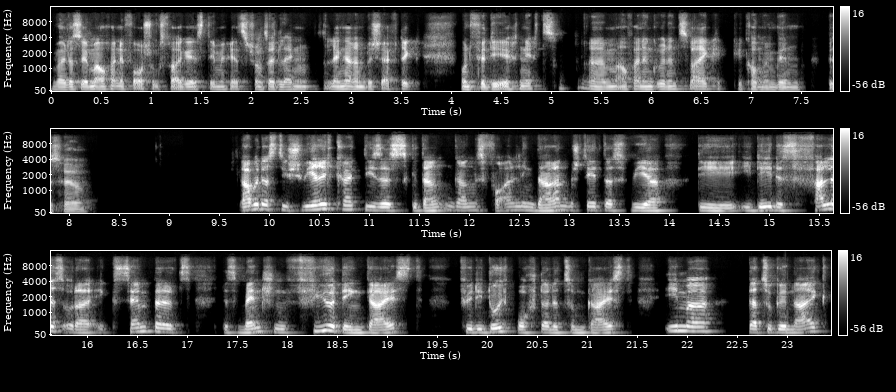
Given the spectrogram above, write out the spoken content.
Weil das eben auch eine Forschungsfrage ist, die mich jetzt schon seit läng längerem beschäftigt und für die ich nicht ähm, auf einen grünen Zweig gekommen bin bisher. Ich glaube, dass die Schwierigkeit dieses Gedankengangs vor allen Dingen daran besteht, dass wir die Idee des Falles oder Exempels des Menschen für den Geist, für die Durchbruchstelle zum Geist immer dazu geneigt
